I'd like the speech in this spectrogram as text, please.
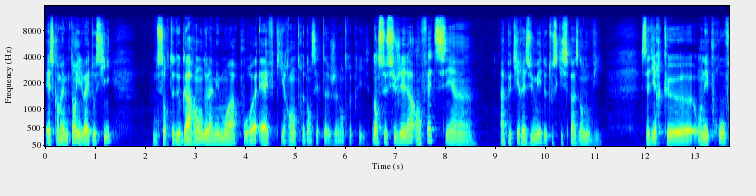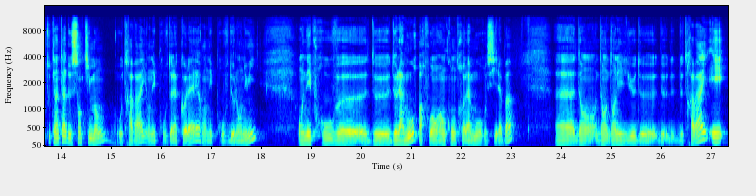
Est-ce qu'en même temps il va être aussi une sorte de garant de la mémoire pour euh, F qui rentre dans cette jeune entreprise. Dans ce sujet-là, en fait, c'est un, petit résumé de tout ce qui se passe dans nos vies. C'est-à-dire qu'on euh, éprouve tout un tas de sentiments au travail, on éprouve de la colère, on éprouve de l'ennui, on éprouve euh, de, l'amour, parfois on rencontre l'amour aussi là-bas, dans, les lieux de, de travail, et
